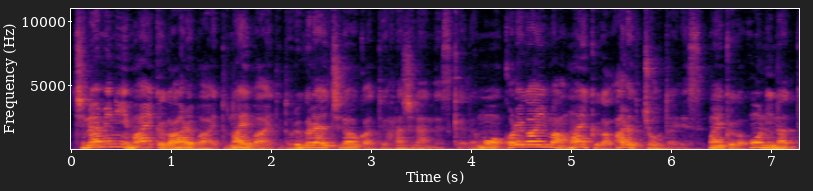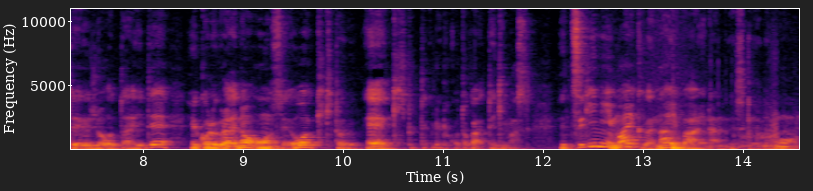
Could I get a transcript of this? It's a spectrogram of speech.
ちなみにマイクがある場合とない場合ってどれぐらい違うかっていう話なんですけれども、これが今マイクがある状態です。マイクがオンになっている状態で、これぐらいの音声を聞き取る、えー、聞き取ってくれることができます。で次にマイクがない場合なんですけれども、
